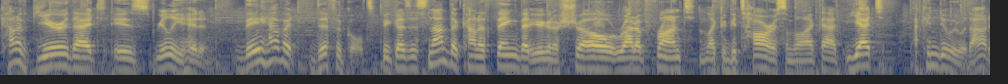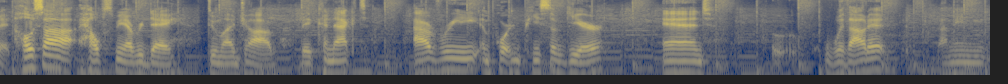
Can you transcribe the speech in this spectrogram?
kind of gear that is really hidden. They have it difficult because it's not the kind of thing that you're gonna show right up front, like a guitar or something like that. Yet, I can do it without it. Hosa helps me every day do my job. They connect every important piece of gear and without it, I mean,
